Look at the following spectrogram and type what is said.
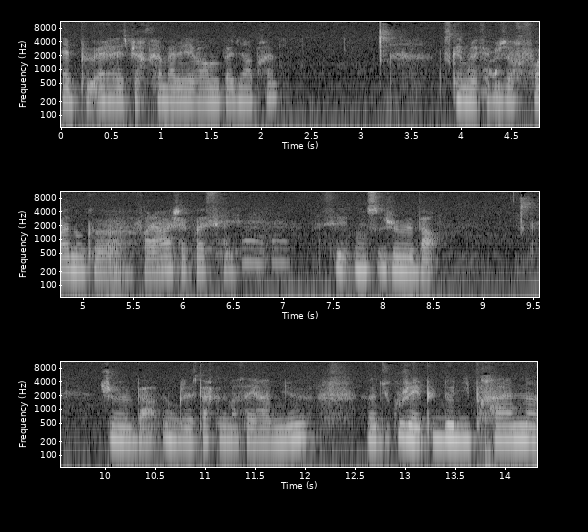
elle, peut, elle respire très mal, elle est vraiment pas bien après. Parce qu'elle me l'a fait plusieurs fois, donc voilà, à chaque fois c'est, je me bats. Je bats, donc j'espère que demain ça ira mieux. Euh, du coup j'avais plus de doliprane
